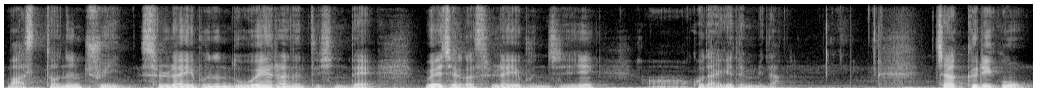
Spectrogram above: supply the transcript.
마스터는 주인, 슬레이브는 노예라는 뜻인데 왜 제가 슬레이브인지 어, 곧 알게 됩니다. 자, 그리고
